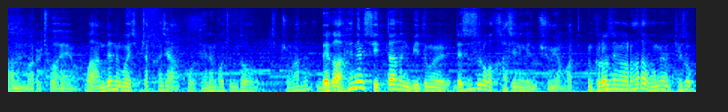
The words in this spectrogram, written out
라는 말을 좋아해요. 뭐안 되는 거에 집착하지 않고 되는 거 좀 더 집중하는? 내가 해낼 수 있다는 믿음을 내 스스로가 가지는 게 좀 중요한 것 같아요. 그런 생각을 하다 보면 계속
